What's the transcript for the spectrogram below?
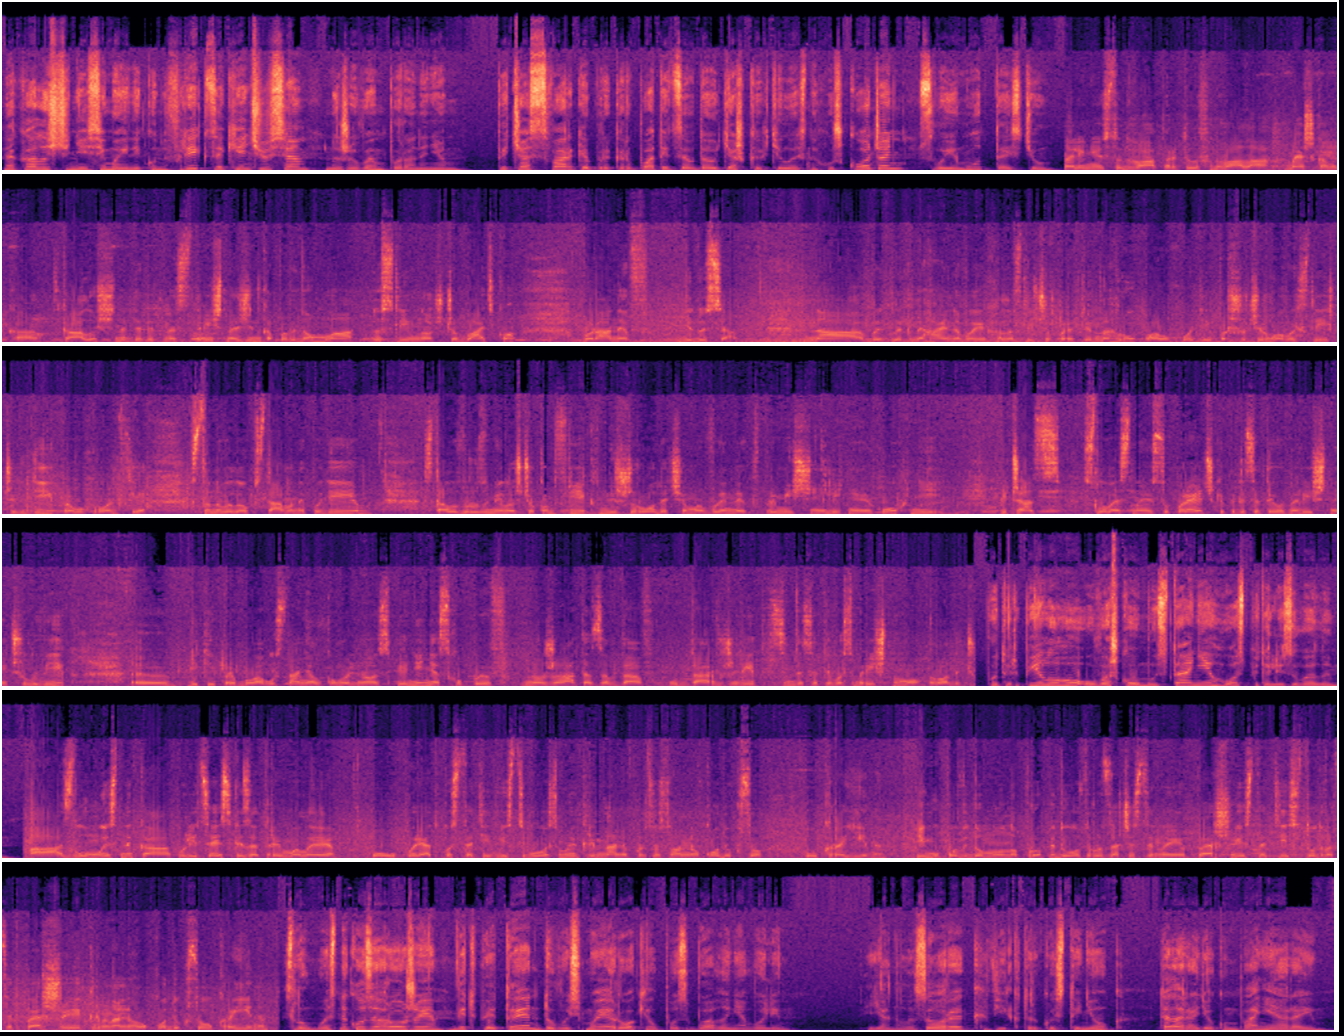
На Калищині сімейний конфлікт закінчився ножовим пораненням. Під час сварки Прикарпатець завдав тяжких тілесних ушкоджень своєму тестю. На лінію 102 перетелефонувала мешканка Калущини. 19-річна жінка повідомила дослівно, що батько поранив дідуся. На виклик негайно виїхала слідчо-оперативна група. У ході першочергових слідчих дій правоохоронці встановили обставини події. Стало зрозуміло, що конфлікт між родичами виник в приміщенні літньої кухні. Під час словесної суперечки 51-річний чоловік, е, який перебував у стані алкогольного сп'яніння, схопив ножа та завдав удар в живіт 78-річному родичу. Потерпілого у важкому стані госпіталізували. А зловмисника поліцейські затримали у порядку статті 208 Кримінально-процесуального кодексу України. Йому повідомлено про підозру за частиною першої статті 121 Кримінального кодексу України. Зловмиснику загрожує від 5 до 8 років позбавлення волі. Яна Лазорик, Віктор Костенюк, телерадіокомпанія Рей.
